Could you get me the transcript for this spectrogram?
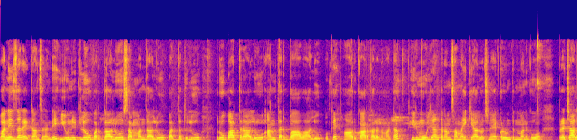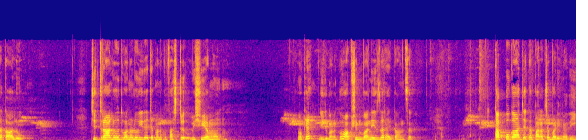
one is the right answer అండి. యూనిట్లు వర్గాలు సంబంధాలు పద్ధతులు రూపాంతరాలు అంతర్భావాలు. ఓకే? ఆరు కారకాలు అన్నమాట. ఇది మూల్యాంకనం సమైక్య ఆలోచన ఎక్కడ ఉంటుంది మనకు? ప్రచాలకాలు. చిత్రాలు ధ్వనులు ఇదైతే మనకు ఫస్ట్ విషయము. ఓకే? ఇది మనకు option one is the right answer. తప్పుగా జతపరచబడినది.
